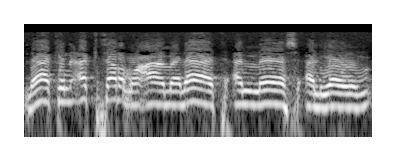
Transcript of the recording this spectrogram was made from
لكن أكثر معاملات الناس اليوم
